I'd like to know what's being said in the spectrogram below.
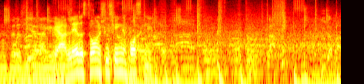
Sonst wäre der sicher reingegangen. Ja, leeres Tor und schießt gegen den Pfosten. Klasse. Guter Pass.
